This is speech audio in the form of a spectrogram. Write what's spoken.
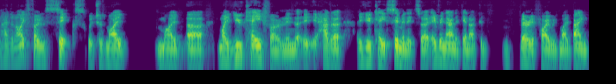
I had an iPhone six, which was my my uh, my UK phone. In that it had a, a UK SIM in it, so every now and again I could verify with my bank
